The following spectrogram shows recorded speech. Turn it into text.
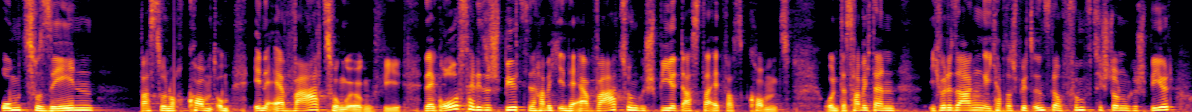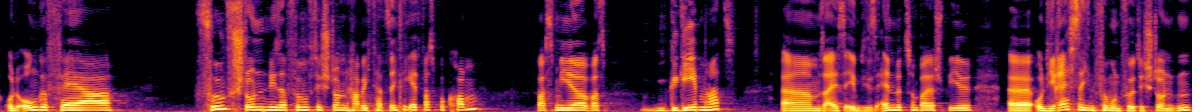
um zu sehen, was so noch kommt, um in Erwartung irgendwie. Der Großteil dieses Spiels, den habe ich in der Erwartung gespielt, dass da etwas kommt. Und das habe ich dann, ich würde sagen, ich habe das Spiel insgesamt 50 Stunden gespielt und ungefähr fünf Stunden dieser 50 Stunden habe ich tatsächlich etwas bekommen, was mir was gegeben hat. Ähm, sei es eben dieses Ende zum Beispiel. Äh, und die restlichen 45 Stunden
